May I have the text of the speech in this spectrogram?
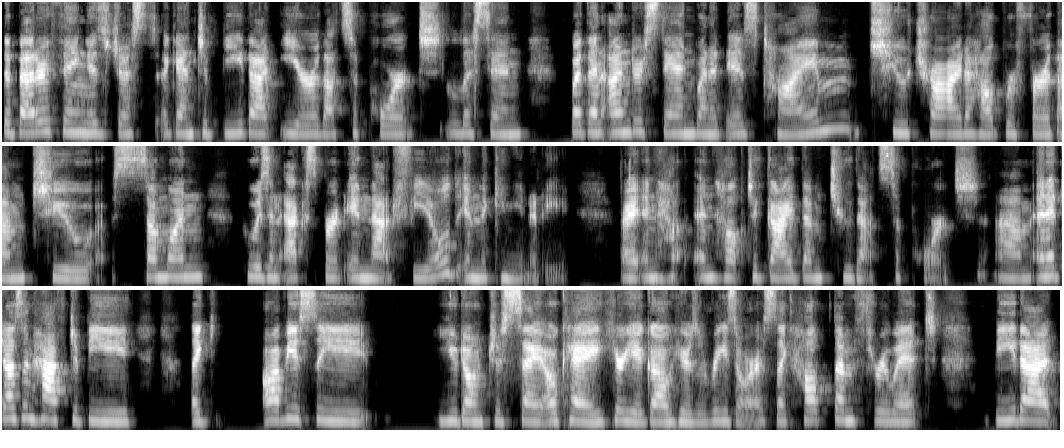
the better thing is just again to be that ear that support listen but then understand when it is time to try to help refer them to someone who is an expert in that field in the community right and and help to guide them to that support um, and it doesn't have to be like obviously you don't just say okay here you go here's a resource like help them through it be that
